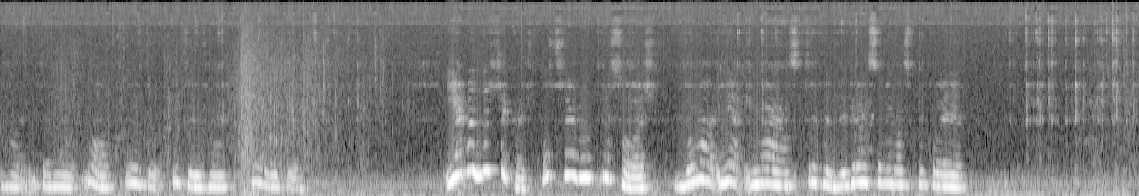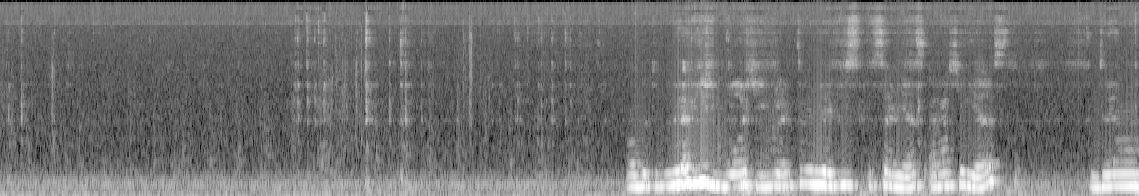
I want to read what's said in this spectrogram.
Aha, i tak no, no, i to, i to już no i to. I ja będę czekać, po co ja bym presować? Bo na, ja, na strefę wygram sobie na spokojnie. Oby to był jakiś błosik, bo jak to będzie jakiś specjalnie jest, a raczej jest, to ja mam,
